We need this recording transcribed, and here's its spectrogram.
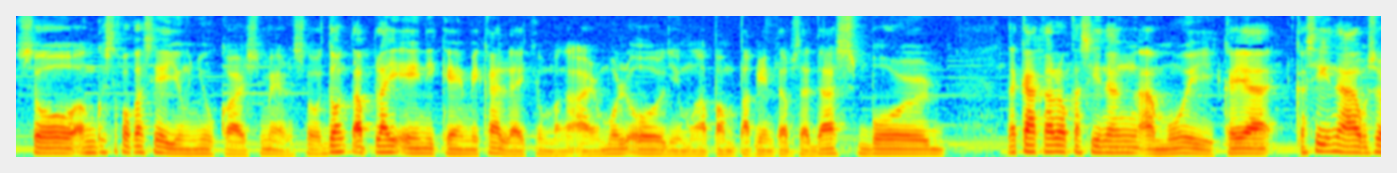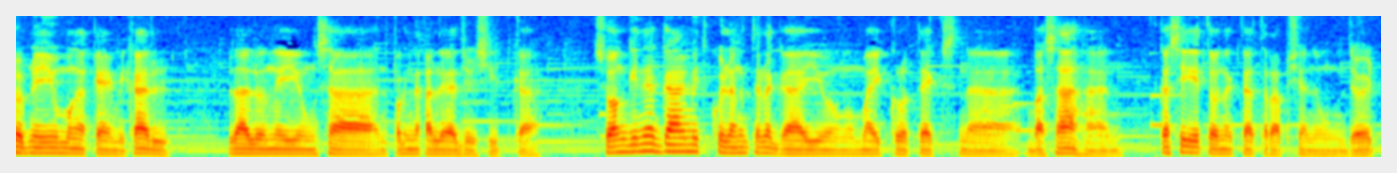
So, ang gusto ko kasi yung new car smell. So, don't apply any chemical like yung mga armor oil, yung mga pampakintab sa dashboard. Nakakaroon kasi ng amoy. Kaya, kasi ina-absorb na yung mga chemical. Lalo na yung sa pag naka-leather seat ka. So, ang ginagamit ko lang talaga yung Microtex na basahan kasi ito nagtatrap siya ng dirt.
